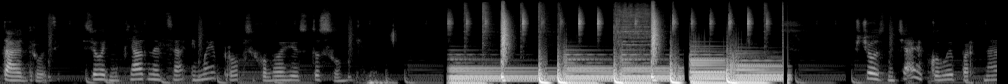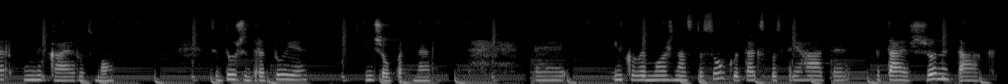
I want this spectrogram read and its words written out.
Вітаю, друзі! Сьогодні п'ятниця, і ми про психологію стосунків. Що означає, коли партнер уникає розмов? Це дуже дратує іншого партнера. Е, Інколи можна стосунку так спостерігати, питаєш, що не так,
